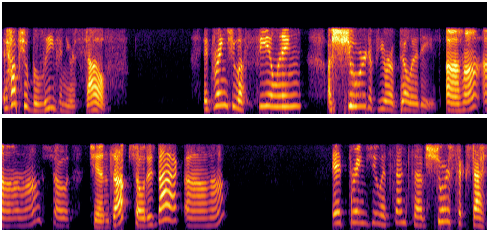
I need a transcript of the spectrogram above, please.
it helps you believe in yourself. It brings you a feeling assured of your abilities. Uh huh, uh huh. So chins up, shoulders back. Uh huh. It brings you a sense of sure success.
